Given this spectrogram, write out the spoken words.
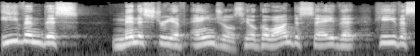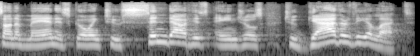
Even this ministry of angels, he'll go on to say that he, the Son of Man, is going to send out his angels to gather the elect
